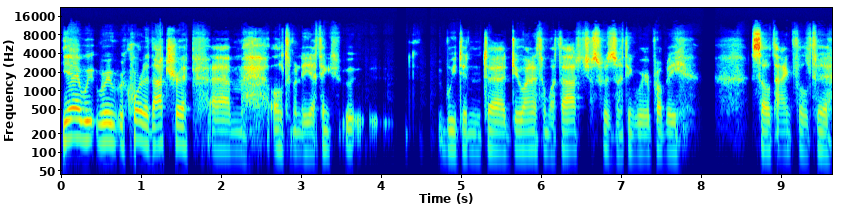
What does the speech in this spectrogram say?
Yeah, we, we recorded that trip. Um, ultimately, I think we didn't uh, do anything with that. Just was I think we were probably so thankful to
